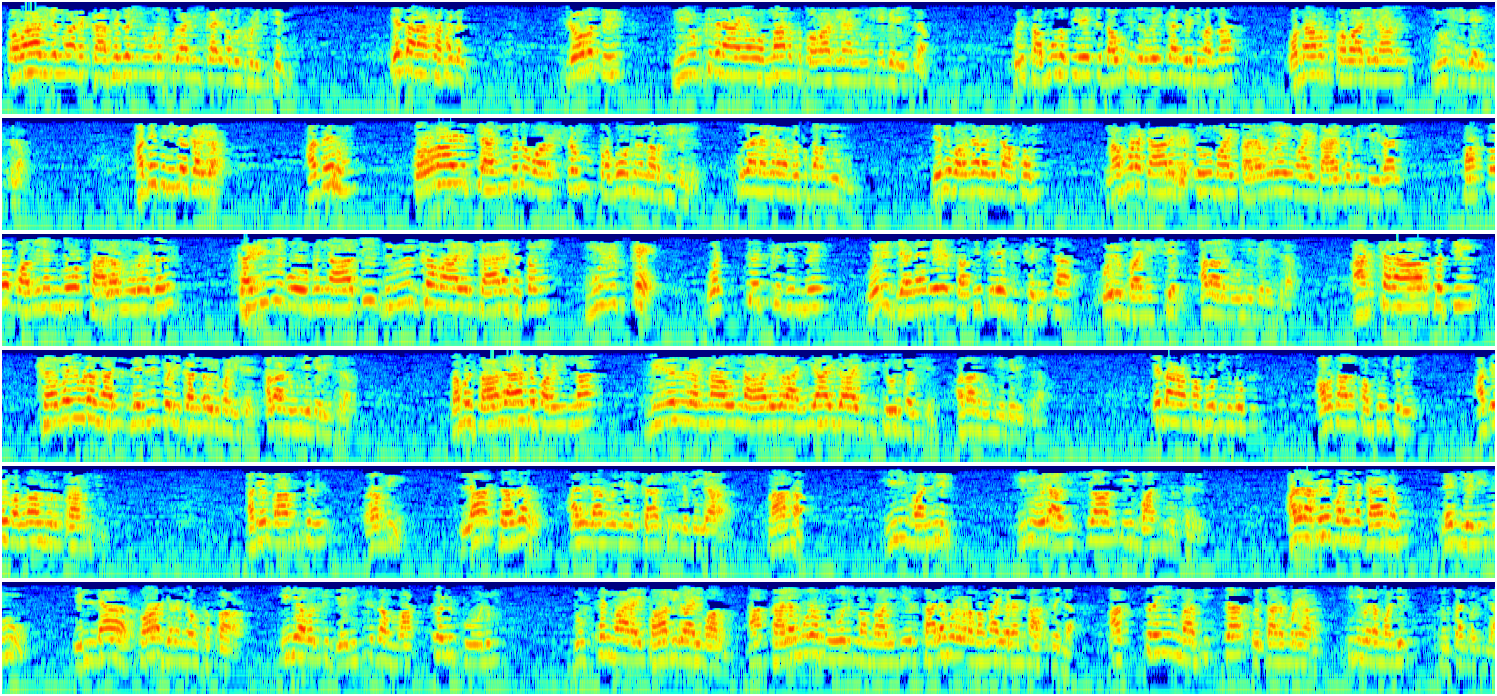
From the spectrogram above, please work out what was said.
പ്രവാചകന്മാരുടെ കഥകളിലൂടെ ഖുർആൻ ഈ കാര്യം നമ്മൾ പഠിപ്പിച്ചിരുന്നു എന്താണ് ആ കഥകൾ? ലോകത്ത് നിയുക്തനായ ഒന്നാമത്തെ പ്രവാചകനാണ് നബി അലൈഹി ഇസ്ലാം. ഒരു സമൂഹത്തിലേക്ക് ദൗത്യം നിർവഹിക്കാൻ വേണ്ടി വന്ന ഒന്നാമത്തെ പ്രവാചകനാണ് നബി അലൈഹി ഇസ്ലാം അദ്ദേഹത്തെ നിങ്ങൾക്കറിയാം അദ്ദേഹം തൊള്ളായിരത്തി അൻപത് വർഷം പ്രബോധനം നടത്തിയിട്ടുണ്ട്. ഖുർആൻ അങ്ങനെ നമ്മൾക്ക് പറഞ്ഞിരുന്നു. എന്ന് പറഞ്ഞാൽ അതിന്റെ അർത്ഥം നമ്മുടെ കാലഘട്ടവുമായി തലമുറയുമായി താരതമ്യം ചെയ്താൽ പത്തോ പതിനഞ്ചോ തലമുറകൾ കഴിഞ്ഞു പോകുന്ന അതിദീർഘമായ ഒരു കാലഘട്ടം മുഴുക്കെ ഒറ്റയ്ക്ക് നിന്ന് ഒരു ജനതയെ സത്യത്തിലേക്ക് ക്ഷണിച്ച ഒരു മനുഷ്യൻ. അതാണ് നൂഹി അലി ഇസ്ലാം അക്ഷരാർത്ഥത്തിൽ ക്ഷമയുടെ നെല്ലിപ്പടി കണ്ട ഒരു മനുഷ്യൻ. അതാണ് നൂഹി അലി ഇസ്ലാം നമ്മൾ സാധാരണ പറയുന്ന വിരൽ വിരലിലെണ്ണാവുന്ന ആളുകൾ അനുയായികളായി കിട്ടിയ ഒരു മനുഷ്യൻ. അതാണ് നൂഹി അലി ഇസ്ലാം എന്താണ് സംഭവിക്കുന്നത് നോക്ക്. അവസാനം സംഭവിച്ചത് അദ്ദേഹം അള്ളാഹുവിനോട് പ്രാർത്ഥിച്ചു. അദ്ദേഹം പ്രാർത്ഥിച്ചത് റബി ലാ സദർ അല്ലാഹുവിനൽ കാത്തിരീന ചെയ്യാറ നാഥ ഈ മണ്ണിൽ ഇനി ഒരു അവിശ്വാസിയും ബാക്കി നിർത്തരുത് അതിന് അദ്ദേഹം പറയുന്ന കാരണം ലൻ ഇല്ല കഫാറ. ഇനി അവർക്ക് ജനിക്കുന്ന മക്കൾ പോലും ദുഷ്ടന്മാരായി പാപികാരി മാറും. ആ തലമുറ പോലും നന്നായി ഇനി ഒരു തലമുറ ഇവിടെ നന്നായി വരാൻ സാധ്യതയില്ല. അത്രയും നശിച്ച ഒരു തലമുറയാണ് ഇനി ഇവരെ മണ്ണിൽ നിർത്താൻ പറ്റില്ല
